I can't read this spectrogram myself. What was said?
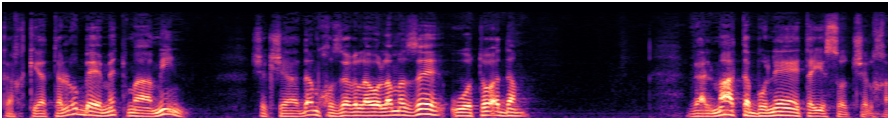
כך? כי אתה לא באמת מאמין שכשהאדם חוזר לעולם הזה, הוא אותו אדם. ועל מה אתה בונה את היסוד שלך?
